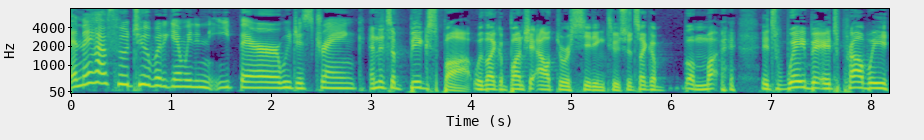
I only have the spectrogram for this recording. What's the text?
And they have food too, but again, we didn't eat there. We just drank. and it's a big spot with like a bunch of outdoor seating too. So it's like a, a mu- it's way big. It's probably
